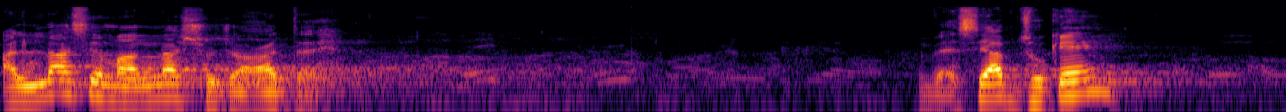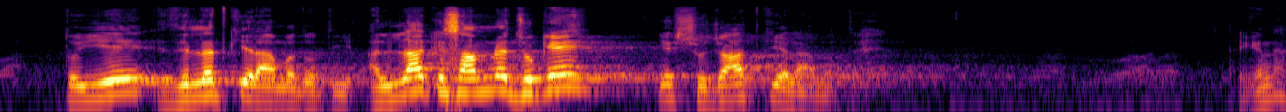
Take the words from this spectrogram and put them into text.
अल्लाह से मांगना शुजात है। वैसे आप झुकें तो ये ज़िल्लत की अलामत होती है। अल्लाह के सामने झुकें, ये शुजात की अलामत है। ठीक है ना?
